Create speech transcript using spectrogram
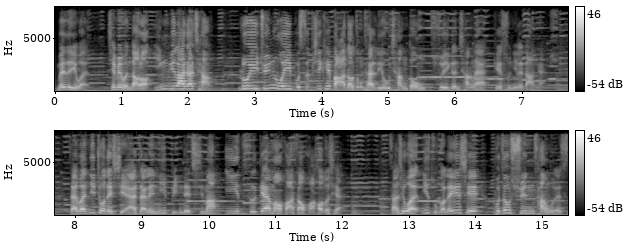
每日一问，前面问到了英语哪家强？雷军雷布斯 PK 霸道总裁刘强东，谁更强呢？给出你的答案。再问，你觉得现在的你病得起吗？一次感冒发烧花好多钱？上期问你做过哪些不走寻常路的事？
